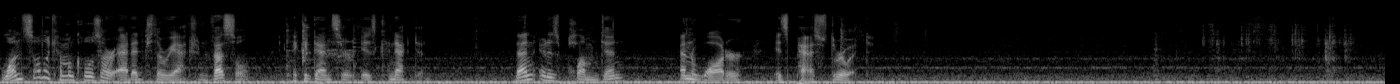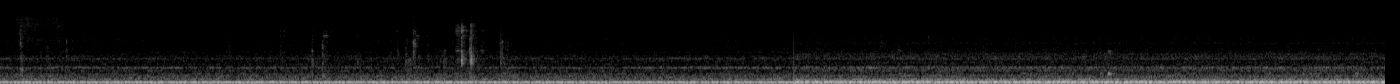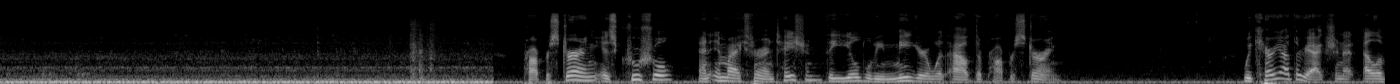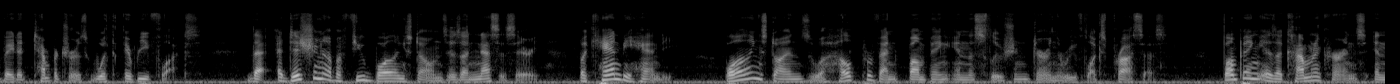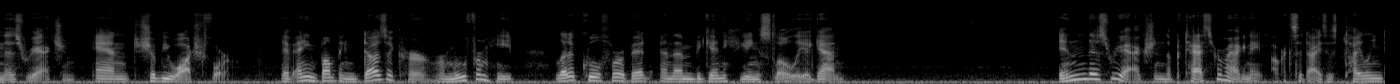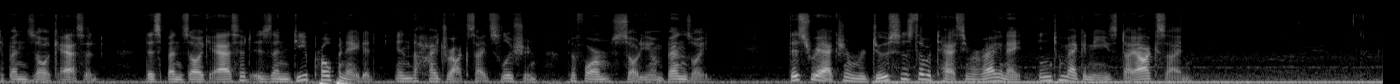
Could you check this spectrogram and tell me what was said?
Once all the chemicals are added to the reaction vessel, a condenser is connected. Then it is plumbed in, and water is passed through it. Proper stirring is crucial and in my experimentation, the yield will be meager without the proper stirring. We carry out the reaction at elevated temperatures with a reflux. The addition of a few boiling stones is unnecessary, but can be handy. Boiling stones will help prevent bumping in the solution during the reflux process. Bumping is a common occurrence in this reaction and should be watched for. If any bumping does occur, remove from heat, let it cool for a bit, and then begin heating slowly again. In this reaction, the potassium permanganate oxidizes toluene to benzoic acid. This benzoic acid is then deprotonated in the hydroxide solution to form sodium benzoate. This reaction reduces the potassium permanganate into manganese dioxide.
